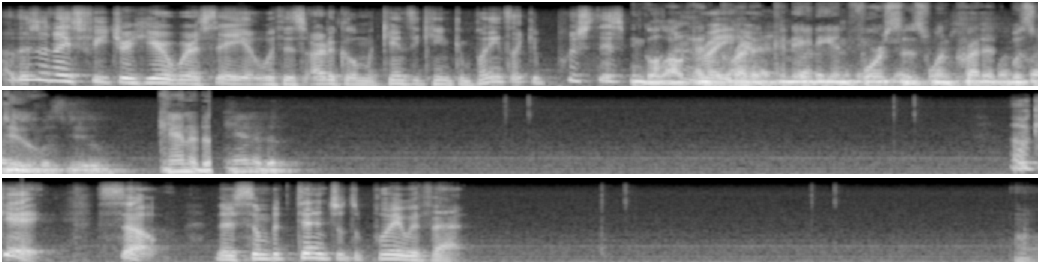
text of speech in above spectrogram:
Uh, there's a nice feature here where, say, with this article, Mackenzie King complains, I can push this Single out and right credit here. Canadian forces when credit was due. Canada. Canada. Okay, so there's some potential to play with that. Oh.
